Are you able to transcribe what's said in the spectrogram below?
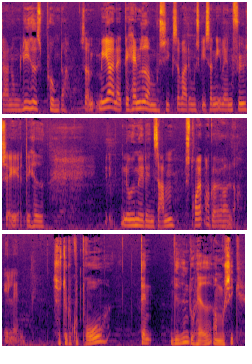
der er nogle lighedspunkter. Så mere end at det handlede om musik, så var det måske sådan en eller anden følelse af, at det havde noget med den samme strøm at gøre, eller et eller andet. Synes du, du kunne bruge den viden, du havde om musik?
